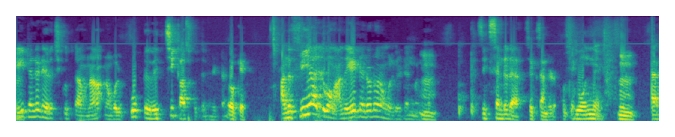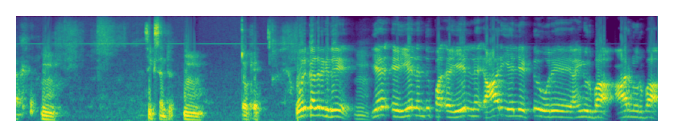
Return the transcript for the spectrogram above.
எயிட் ஹண்ட்ரட் வச்சு கொடுத்தாங்கன்னா நான் உங்களுக்கு கூப்பிட்டு வச்சு காசு ரிட்டர்ன் ஓகே அந்த ஃப்ரீயா எடுத்துக்கோங்க. அந்த எயிட் ஹண்ட்ரட் உங்களுக்கு ரிட்டர்ன் பண்ணுறேன் six hundred six hundred okay ம். சிக்ஸ் ஹண்ட்ரட் ஓகே ஒரு கலர் இருக்குது. ஏழுல இருந்து ஏழு ஆறு ஏழு எட்டு ஒரு ஐநூறு ரூபாய் அறுநூறு ரூபாய்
